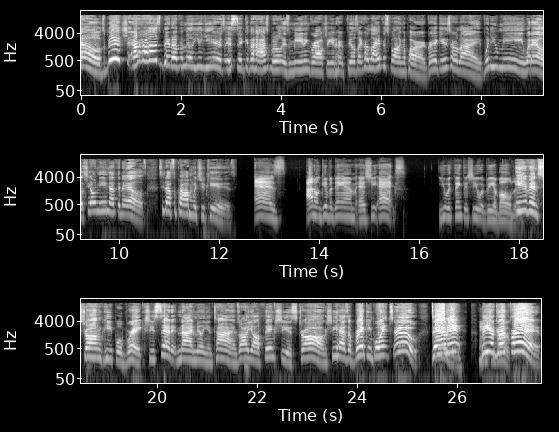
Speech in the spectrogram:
else, bitch. Her husband of a million years is sick in the hospital, is mean and grouchy, and her feels like her life is falling apart. Greg is her life. What do you mean? What else? She don't need nothing else. See, that's the problem with you kids. as I don't give a damn as she acts, you would think that she would be a boulder. Even strong people break. She said it nine million times. All y'all think she is strong. She has a breaking point too. Damn it! And Be a good broke. friend.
